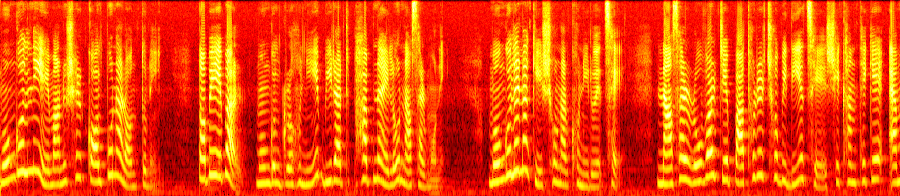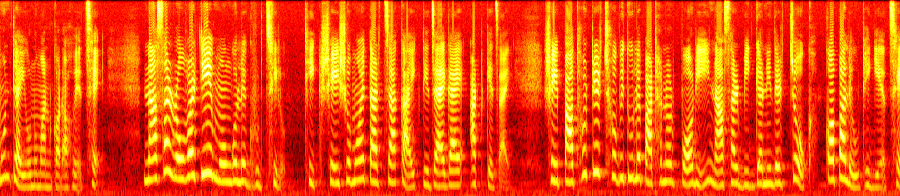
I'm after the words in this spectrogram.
মঙ্গল নিয়ে মানুষের কল্পনার অন্ত নেই। তবে এবার মঙ্গল গ্রহ নিয়ে বিরাট ভাবনা এলো নাসার মনে। মঙ্গলে নাকি সোনার খনি রয়েছে। নাসার রোভার যে পাথরের ছবি দিয়েছে, সেখান থেকে এমনটাই অনুমান করা হয়েছে। নাসার রোভারটি মঙ্গলে ঘুরছিল। ঠিক সেই সময় তার চাকা একটি জায়গায় আটকে যায়। সেই পাথরটির ছবি তুলে পাঠানোর পরই নাসার বিজ্ঞানীদের চোখ কপালে উঠে গিয়েছে।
